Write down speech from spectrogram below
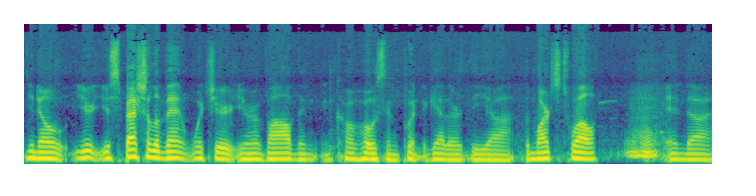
you know, your your special event, which you're you're involved in, in co-hosting, putting together the uh, the March 12th, mm-hmm. and uh,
